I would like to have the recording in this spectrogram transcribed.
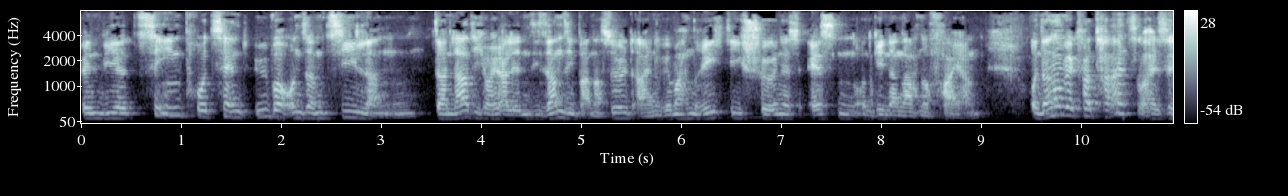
wenn wir zehn Prozent über unserem Ziel landen, dann lade ich euch alle in die Sansibar nach Sylt ein und wir machen richtig schönes Essen und gehen danach noch feiern. Und dann haben wir quartalsweise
